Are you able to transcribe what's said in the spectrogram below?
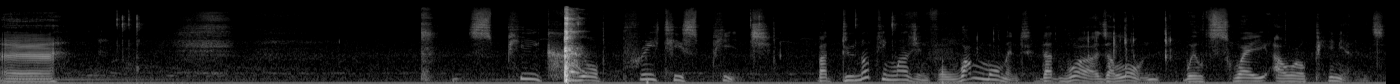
Uh, Speak your pretty speech, but do not imagine for one moment that words alone will sway our opinions.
